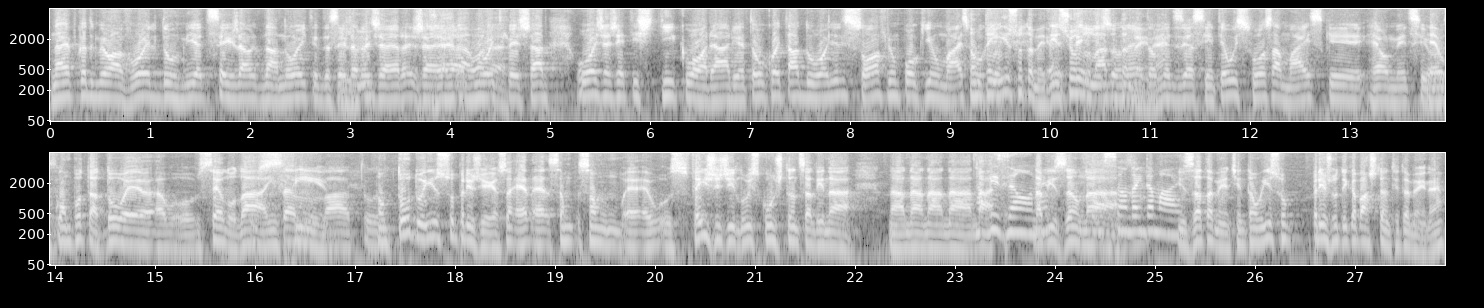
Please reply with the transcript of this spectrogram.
Na época do meu avô, ele dormia de seis da, da noite, de seis uhum. da noite já era, já, já era, era noite fechada. Hoje a gente estica o horário, então o coitado do olho ele sofre um pouquinho mais. Então tem isso também, tem esse outro lado isso, né? também. Né? Então quer dizer assim, tem um esforço a mais que realmente se usa. É o computador, é o celular, o enfim. Celular, tudo. Então tudo isso prejudica. É, é, são são é, os feixes de luz constantes ali na na, na, na, na, na visão, na né? visão, na, ainda mais. Exatamente. Então isso prejudica bastante também, né?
